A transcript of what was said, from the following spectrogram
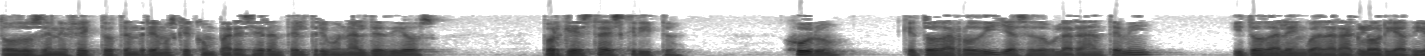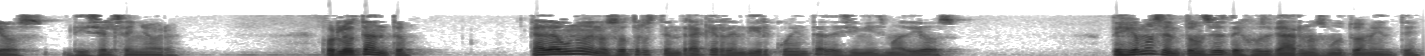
Todos, en efecto, tendremos que comparecer ante el tribunal de Dios, porque está escrito, Juro que toda rodilla se doblará ante mí, y toda lengua dará gloria a Dios, dice el Señor. Por lo tanto, cada uno de nosotros tendrá que rendir cuenta de sí mismo a Dios. Dejemos entonces de juzgarnos mutuamente,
